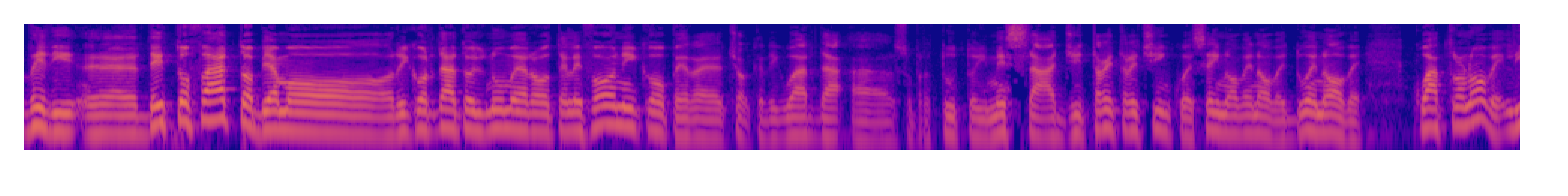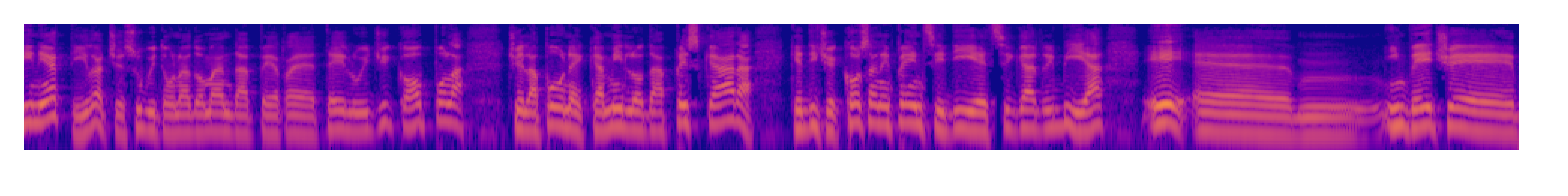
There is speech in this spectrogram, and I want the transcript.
vedi, eh, detto fatto, abbiamo ricordato il numero telefonico per eh, ciò che riguarda eh, soprattutto i messaggi 335-699-2949, linea attiva, c'è subito una domanda per eh, te Luigi Coppola, ce la pone Camillo da Pescara che dice cosa ne pensi di Ezzigarribia e ehm, invece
